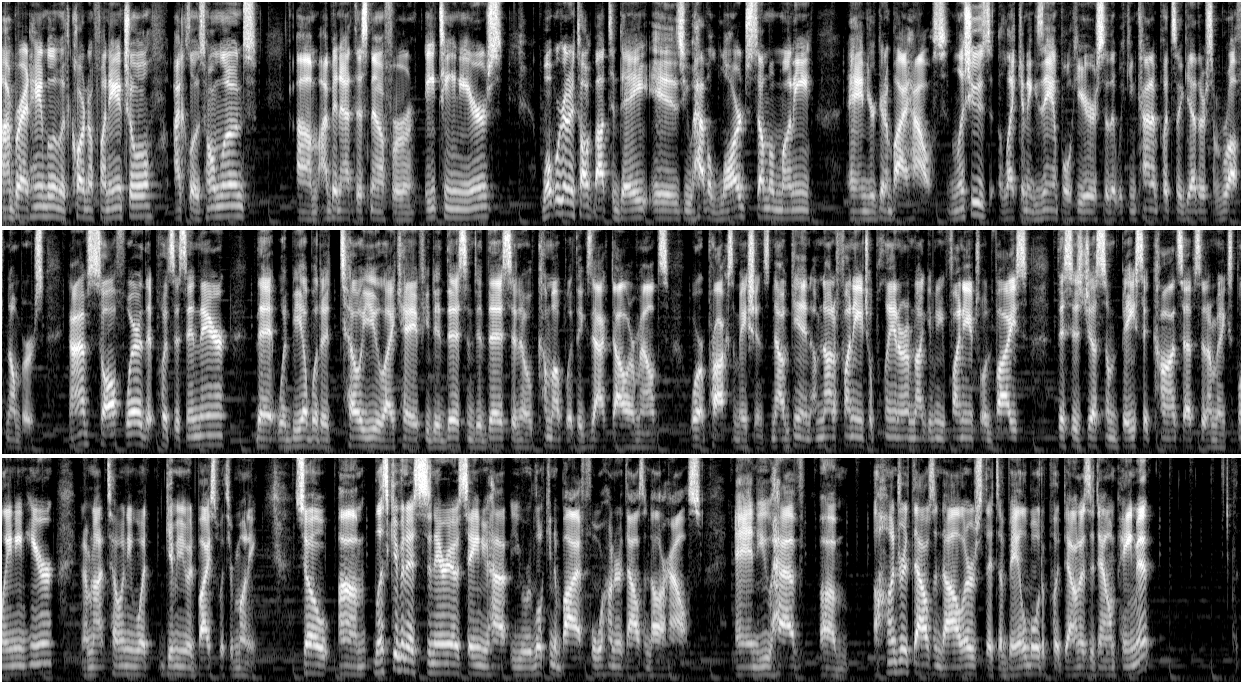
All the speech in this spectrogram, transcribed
I'm Brad Hamblen with Cardinal Financial. I close home loans. Um, I've been at this now for 18 years. What we're going to talk about today is you have a large sum of money and you're going to buy a house. And let's use like an example here so that we can kind of put together some rough numbers. Now I have software that puts this in there that would be able to tell you like, hey, if you did this and did this, and it'll come up with exact dollar amounts or approximations. Now again, I'm not a financial planner, I'm not giving you financial advice. This is just some basic concepts that I'm explaining here, and I'm not telling you what, giving you advice with your money. So um, let's give it a scenario saying you have you were looking to buy a $400,000 house and you have um, $100,000 that's available to put down as a down payment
